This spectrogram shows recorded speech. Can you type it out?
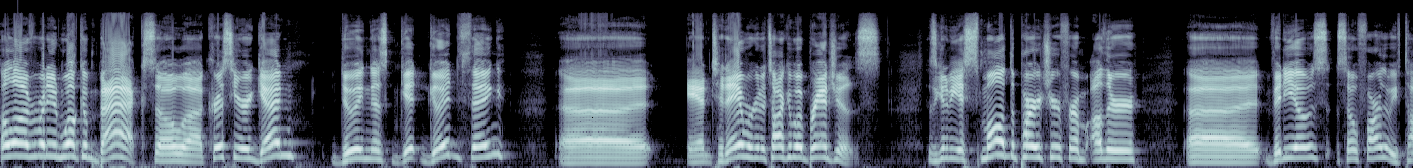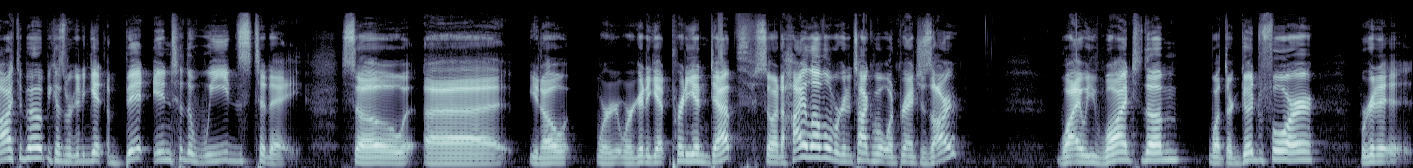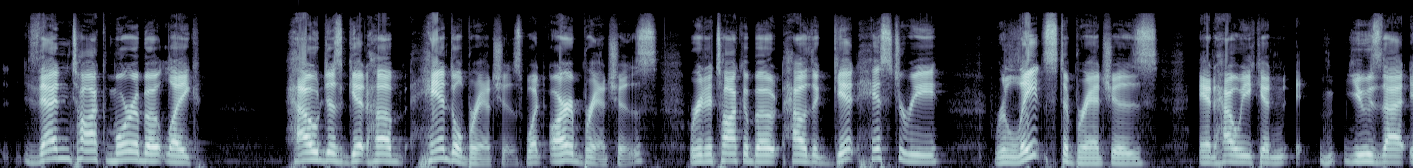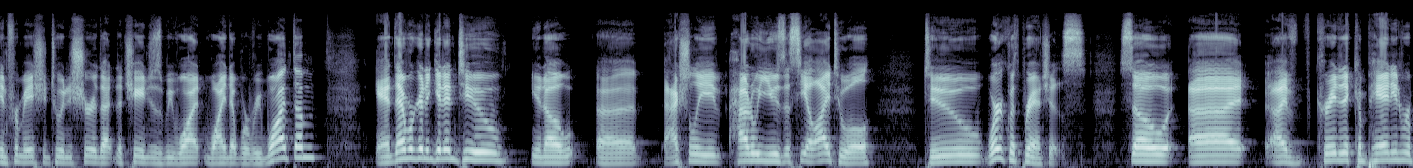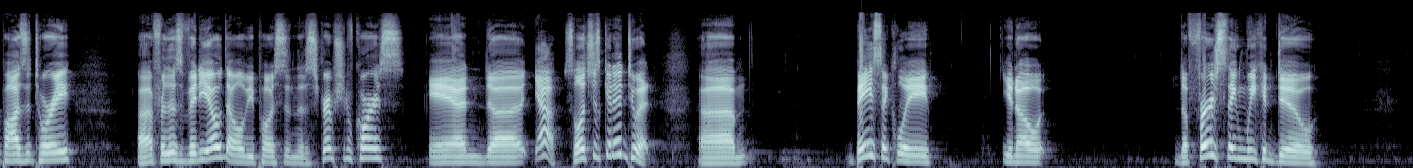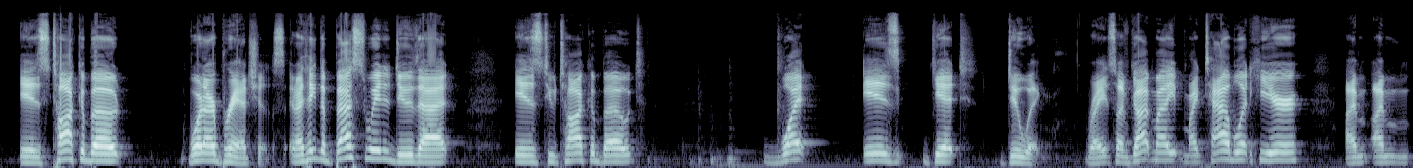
Hello, everybody, and welcome back. So, uh, Chris here again, doing this Git Good thing. Uh, and today we're going to talk about branches. This is going to be a small departure from other uh, videos so far that we've talked about because we're going to get a bit into the weeds today. So, uh, you know, we're, we're going to get pretty in depth. So, at a high level, we're going to talk about what branches are, why we want them, what they're good for. We're going to then talk more about like how does GitHub handle branches? What are branches? We're going to talk about how the Git history relates to branches and how we can use that information to ensure that the changes we want wind up where we want them. And then we're going to get into, you know, uh, actually how do we use a CLI tool to work with branches. So uh, I've created a companion repository uh, for this video that will be posted in the description, of course. And uh, yeah, so let's just get into it. Um, basically, you know, the first thing we can do is talk about what our branch is. And I think the best way to do that is to talk about what is Git doing, right? So I've got my my tablet here. I'm I'm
